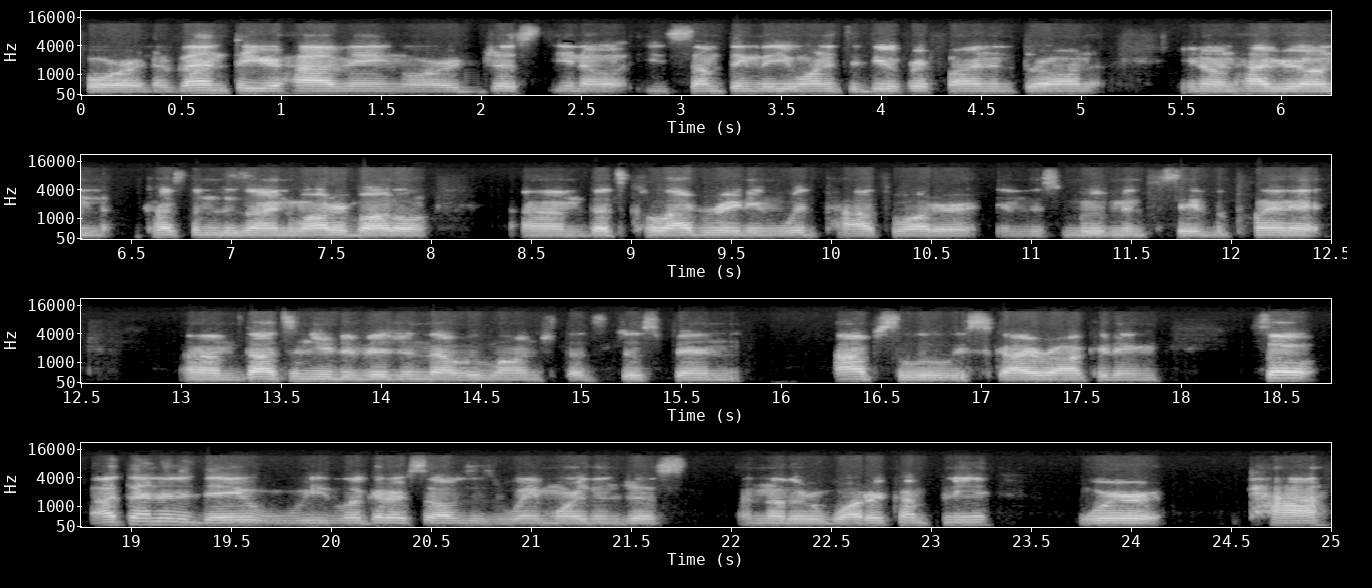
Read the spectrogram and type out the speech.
for an event that you're having or just, you know, something that you wanted to do for fun and throw on, you know, and have your own custom designed water bottle um, that's collaborating with Pathwater in this movement to save the planet. Um, that's a new division that we launched that's just been absolutely skyrocketing. So at the end of the day, we look at ourselves as way more than just another water company. We're Path,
